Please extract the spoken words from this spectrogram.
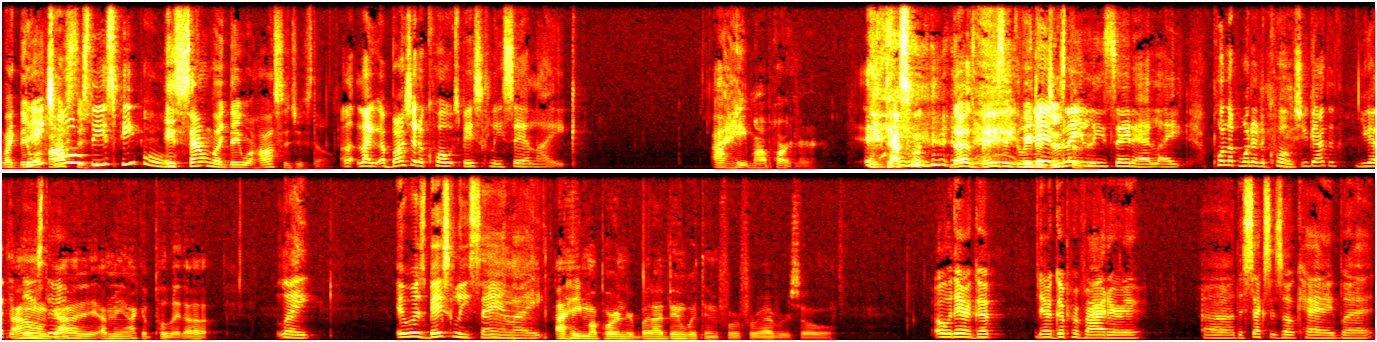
Like they, they, were chose hostages. these people. It sounded like they were hostages though. Uh, like a bunch of the quotes basically said like I hate my partner. That's what that's basically it the didn't gist of blatantly it. say that. Like pull up one of the quotes. You got the you got the I don't there. got it. I mean, I could pull it up. Like it was basically saying like, I hate my partner, but I've been with him for forever. So oh, they're a good they're a good provider. Uh, the sex is okay, but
